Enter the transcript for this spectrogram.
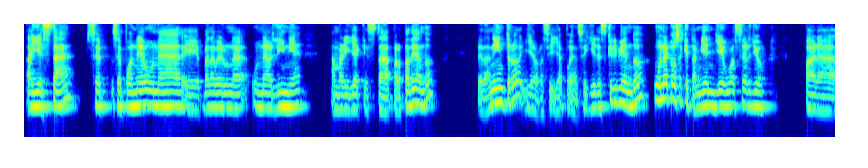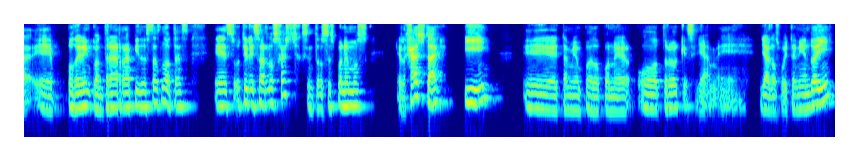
Ahí está. Se, se pone una, eh, van a ver una, una línea amarilla que está parpadeando le dan intro y ahora sí ya pueden seguir escribiendo. Una cosa que también llego a hacer yo para eh, poder encontrar rápido estas notas es utilizar los hashtags. Entonces ponemos el hashtag y eh, también puedo poner otro que se llame, ya los voy teniendo ahí.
